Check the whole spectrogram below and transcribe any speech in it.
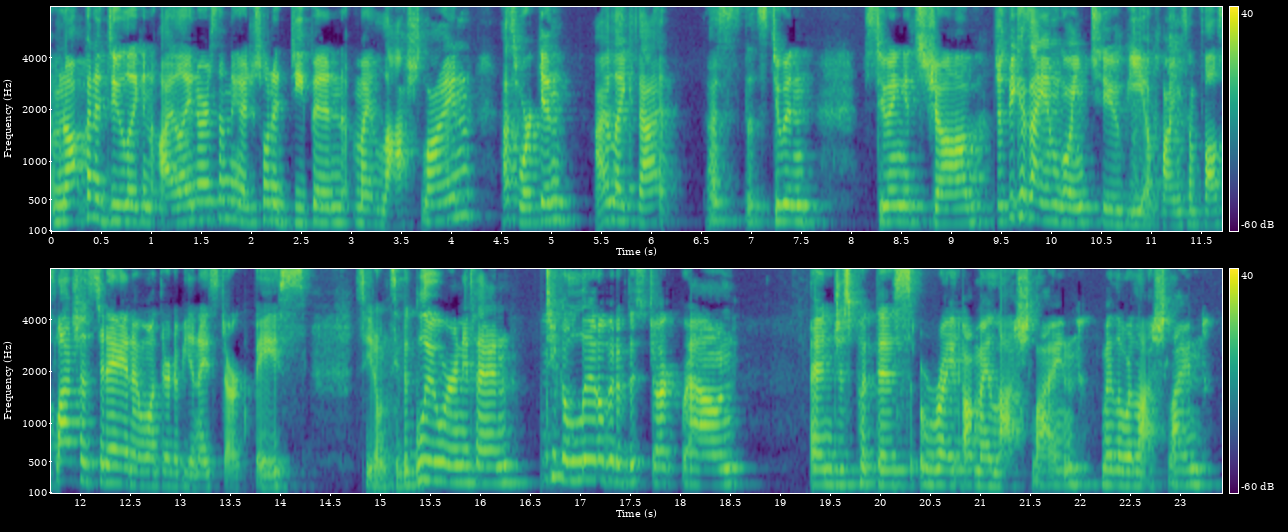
I'm not gonna do like an eyeliner or something. I just wanna deepen my lash line. That's working. I like that that's that's doing it's doing its job. Just because I am going to be applying some false lashes today and I want there to be a nice dark base so you don't see the glue or anything. Take a little bit of this dark brown and just put this right on my lash line, my lower lash line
